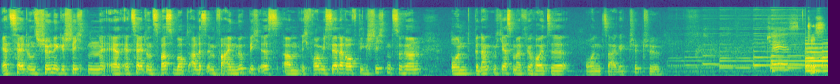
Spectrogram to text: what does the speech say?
erzählt uns schöne Geschichten, er erzählt uns, was überhaupt alles im Verein möglich ist. Ähm, ich freue mich sehr darauf, die Geschichten zu hören und bedanke mich erstmal für heute und sage Tschüss. Tschüss. Tschüss.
